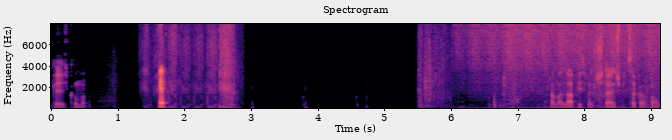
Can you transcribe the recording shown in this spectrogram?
Okay, ich komme. Okay. Kann man Lapis mit Steinspitzhack abbauen?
